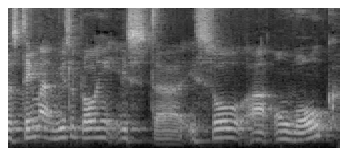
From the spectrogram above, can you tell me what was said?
Das Thema Whistleblowing ist, äh, ist so äh, en vogue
